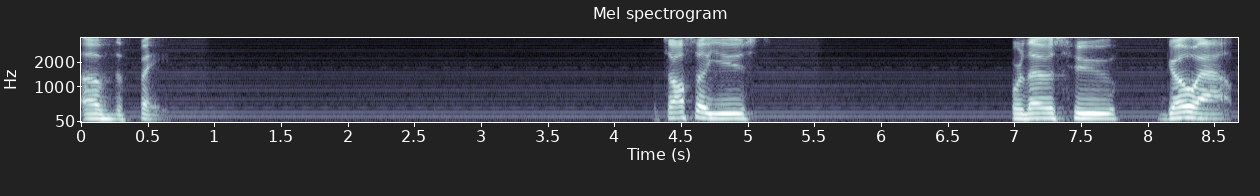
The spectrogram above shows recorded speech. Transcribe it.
of the faith. It's also used for those who go out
